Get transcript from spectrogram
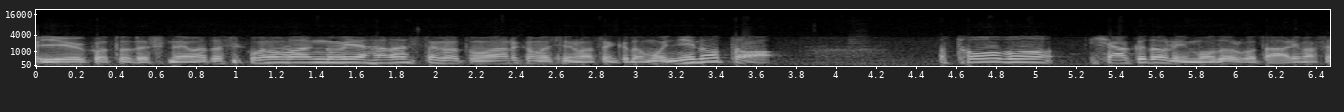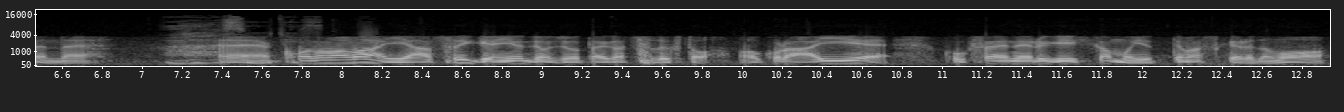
いうことですね、私、この番組で話したこともあるかもしれませんけども、二度と当分100ドルに戻ることはありませんね。えー、このまま安い原油の状態が続くと、これは IEA、国際エネルギー機関も言ってますけれども、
